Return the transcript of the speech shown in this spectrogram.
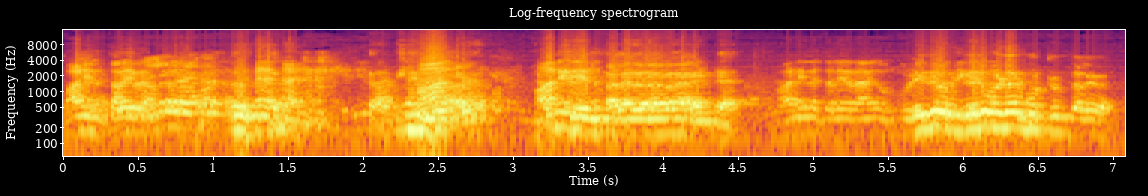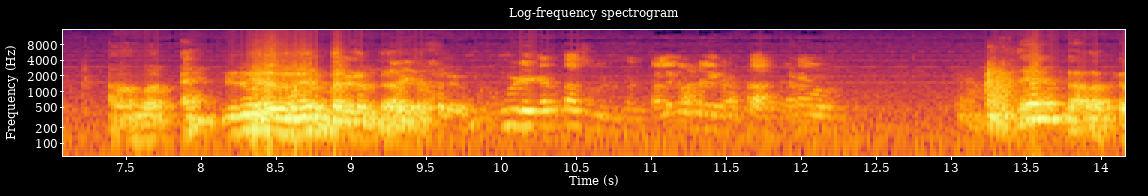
மாநில தலைவர். மாநில தலைவராக ஆயிட்டார் மாநில தலைவராக நிறுவனர் மற்றும் தலைவர். ஆமா. நிறுவனர் நிறுவனர் மற்றும் மற்றும் தலைவர். உங்களுடைய கருத்தா சொல்லுங்க சார். தலைவருடைய கருத்தா? ஏன்னா அதே அதற்கு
